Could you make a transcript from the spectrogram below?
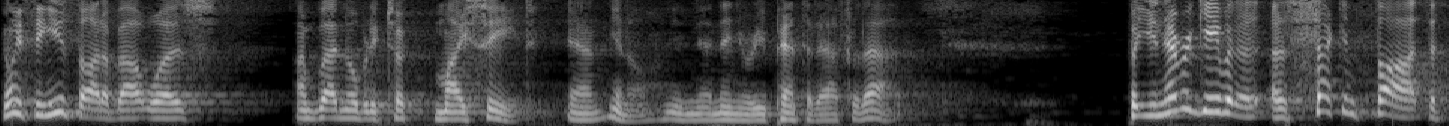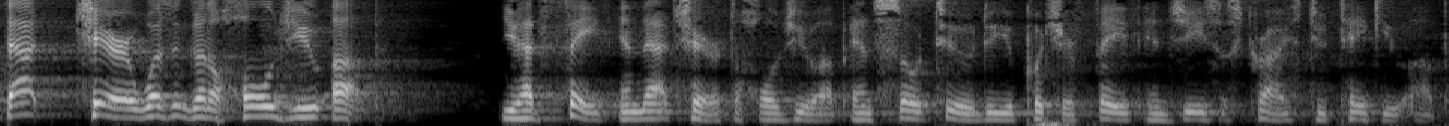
The only thing you thought about was, I'm glad nobody took my seat. And, you know, and then you repented after that. But you never gave it a, a second thought that that chair wasn't going to hold you up. You had faith in that chair to hold you up. And so too do you put your faith in Jesus Christ to take you up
